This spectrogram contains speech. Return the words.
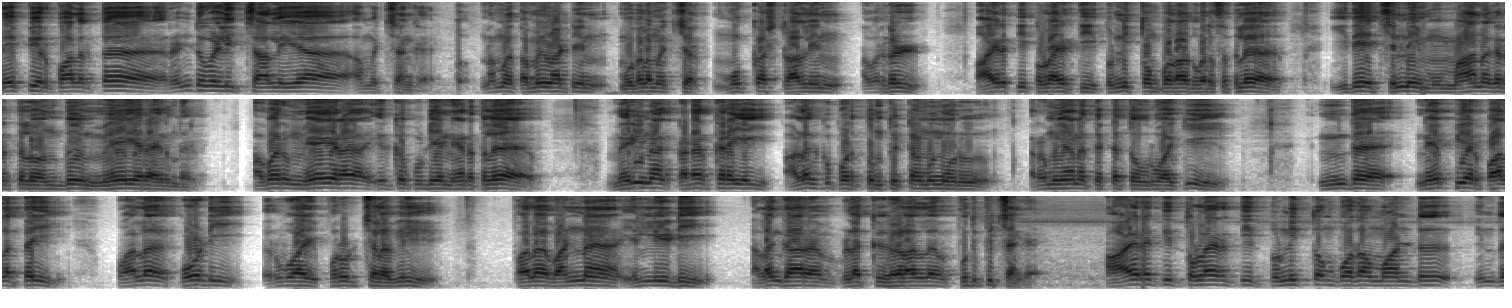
நேப்பியர் பாலத்தை ரெண்டு வழிச்சாலையாக அமைச்சாங்க. நம்ம தமிழ்நாட்டின் முதலமைச்சர் மு க ஸ்டாலின் அவர்கள் ஆயிரத்தி தொள்ளாயிரத்தி தொண்ணூற்றி ஒன்பதாவது வருஷத்தில் இதே சென்னை மாநகரத்தில் வந்து மேயராக இருந்தார். அவர் மேயராக இருக்கக்கூடிய நேரத்தில் மெரினா கடற்கரையை அழகுபடுத்தும் திட்டம்னு ஒரு அருமையான திட்டத்தை உருவாக்கி இந்த நேப்பியர் பாலத்தை பல கோடி ரூபாய் பொருட்செலவில் பல வண்ண எல்இடி அலங்கார விளக்குகளால் புதுப்பித்தாங்க ஆயிரத்தி தொள்ளாயிரத்தி தொண்ணூத்தொம்போதாம் ஆண்டு இந்த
